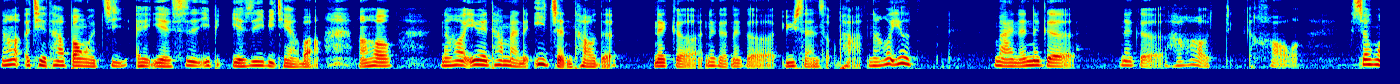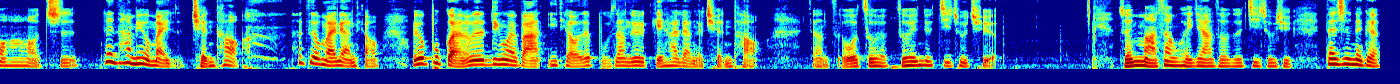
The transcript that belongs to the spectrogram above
然后，而且他帮我寄，哎，也是一笔，也是一笔钱，好不好？然后，然后，因为他买了一整套的那个、那个、那个雨伞手帕，然后又买了那个、那个好好好生活好好吃，但他没有买全套，他只有买两条。我又不管了，我就另外把一条再补上，就给他两个全套，这样子。我昨昨天就寄出去了。昨天马上回家的时候就寄出去，但是那个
